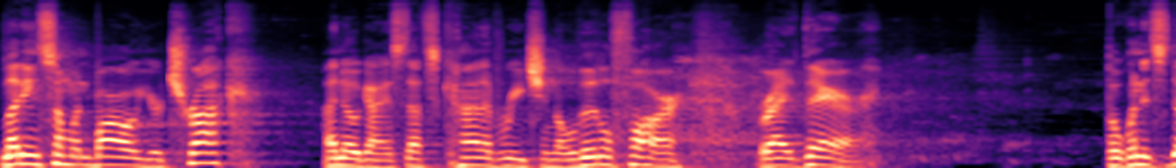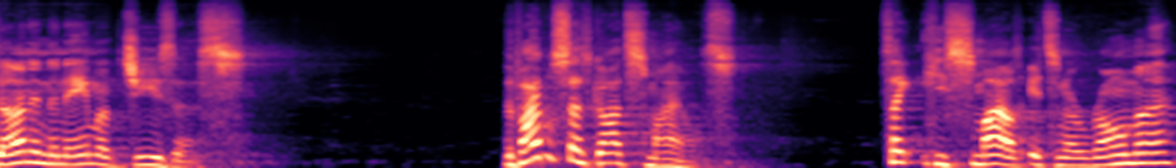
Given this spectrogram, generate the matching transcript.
letting someone borrow your truck. I know, guys, that's kind of reaching a little far right there. But when it's done in the name of Jesus, the Bible says God smiles. It's like he smiles. It's an aroma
